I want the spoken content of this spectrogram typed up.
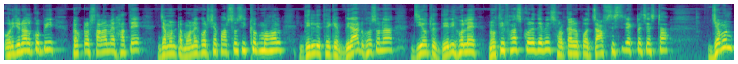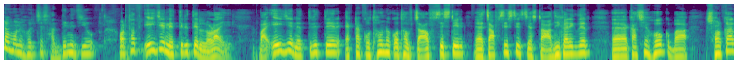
অরিজিনাল কপি ডক্টর সালামের হাতে, যেমনটা মনে করছে পার্শ্ব শিক্ষক মহল, দিল্লি থেকে বিরাট ঘোষণা, জিওতে দেরি হলে নথি ফাঁস করে দেবে, সরকারের উপর চাপ সৃষ্টির একটা চেষ্টা, যেমনটা মনে হচ্ছে সাত দিনে জিও। অর্থাৎ এই যে নেতৃত্বের লড়াই বা এই যে নেতৃত্বের একটা কোথাও না কোথাও চাপ সৃষ্টির চাপ সৃষ্টির চেষ্টা আধিকারিকদের কাছে হোক বা সরকার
